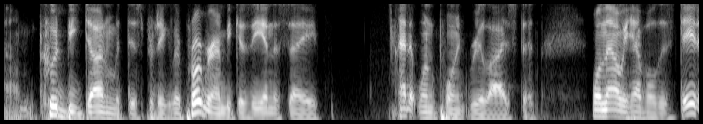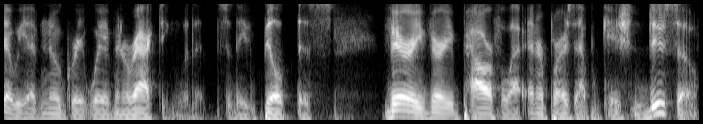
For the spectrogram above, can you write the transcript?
um, could be done with this particular program because the NSA had at one point realized that, well, now we have all this data, we have no great way of interacting with it, so they built this very, very powerful enterprise application to do so.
